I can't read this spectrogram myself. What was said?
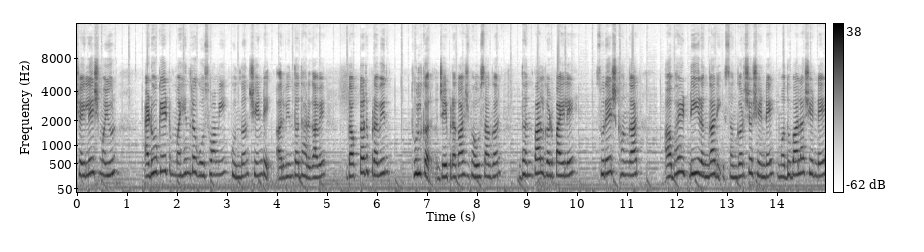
Shailesh Mayur advocate Mahendra Goswami Kundan Shende Arvind Dhargave doctor Praveen Thulkar Jayprakash Bhausagar Dhanpal Gadpayle Suresh Khangar Abhay D Rangari Sangharsh Shende Madhubala शेंडे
